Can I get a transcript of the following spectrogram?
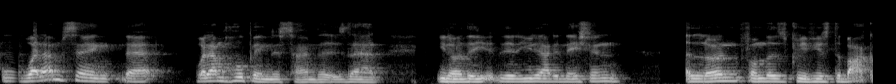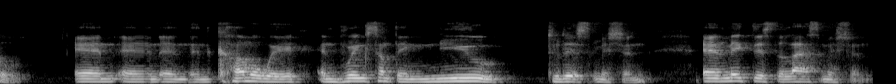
what I'm saying that what I'm hoping this time is that you know the the United Nations learn from those previous debacles and and and and come away and bring something new to this mission and make this the last mission.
